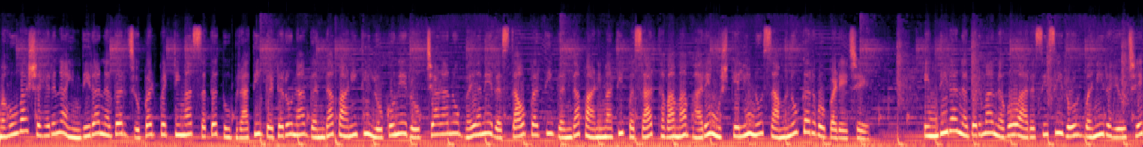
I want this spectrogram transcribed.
મહુવા શહેરના ઇન્દિરાનગર ઝુંપડપટ્ટીમાં સતત ઉભરાતી ગટરોના ગંદા પાણીથી લોકોને રોગચાળાનો ભય અને રસ્તાઓ પરથી ગંદા પાણીમાંથી પસાર થવામાં ભારે મુશ્કેલીનો સામનો કરવો પડે છે. ઇન્દિરાનગરમાં નવો આરસીસી રોડ બની રહ્યો છે.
